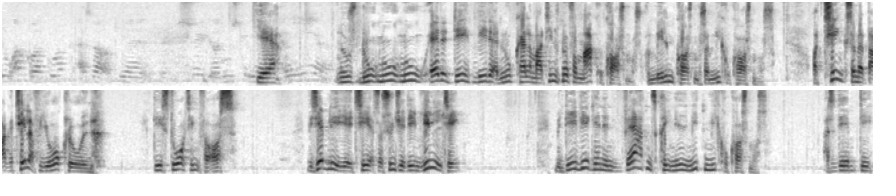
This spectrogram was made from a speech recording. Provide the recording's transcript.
jorden går gurk, altså og bliver syg, og nu skal vi... Ja, nu, nu, nu, nu er det det ved det, at nu kalder Martinus noget for makrokosmos, og mellemkosmos og mikrokosmos. Og ting, som er bagateller for jordkloden, det er store ting for os. Hvis jeg bliver irriteret, så synes jeg, det er en lille ting. Men det er virkelig en verdenskrig nede i mit mikrokosmos. Altså det, det,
